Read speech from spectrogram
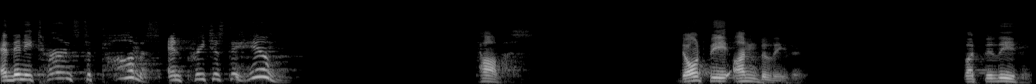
and then he turns to Thomas and preaches to him. Thomas, don't be unbelieving, but believing.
